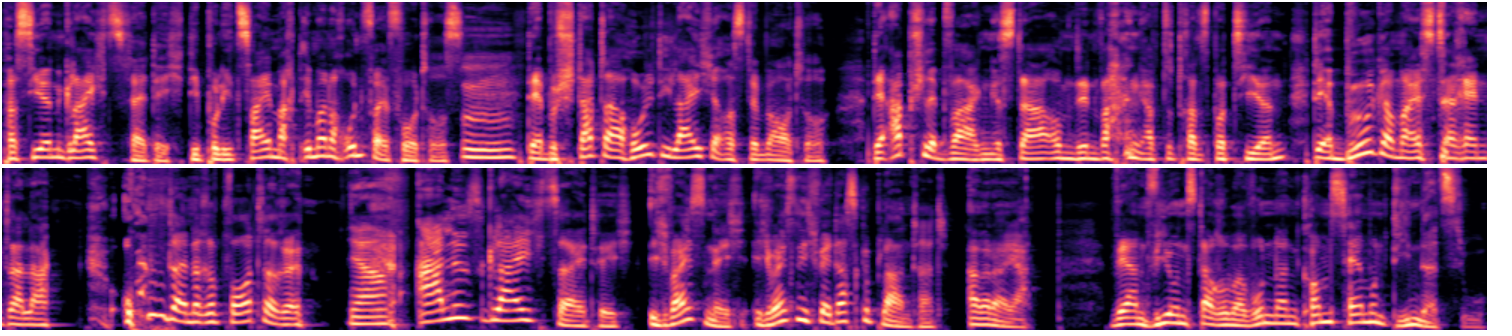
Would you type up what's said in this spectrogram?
passieren gleichzeitig. Die Polizei macht immer noch Unfallfotos. Mhm. Der Bestatter holt die Leiche aus dem Auto. Der Abschleppwagen ist da, um den Wagen abzutransportieren. Der Bürgermeister rennt da lang. Und eine Reporterin. Ja. Alles gleichzeitig. Ich weiß nicht. Ich weiß nicht, wer das geplant hat. Aber naja. Während wir uns darüber wundern, kommen Sam und Dean dazu.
